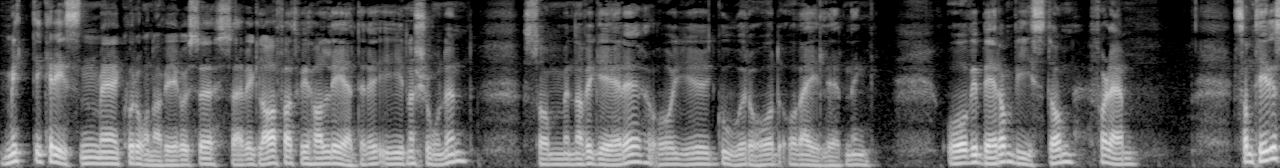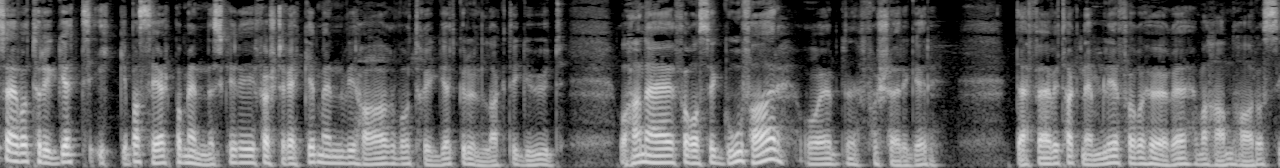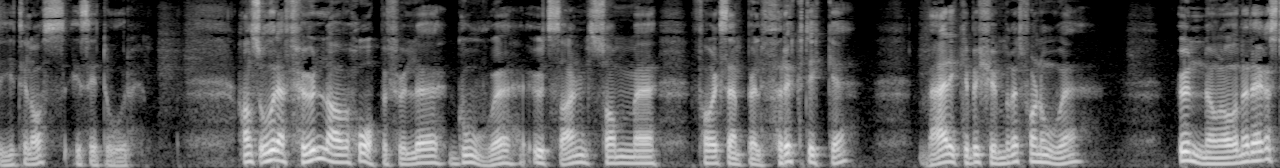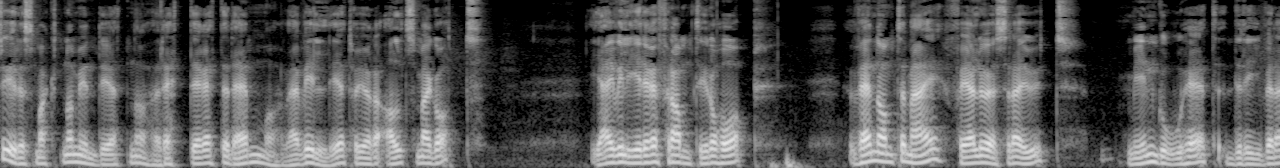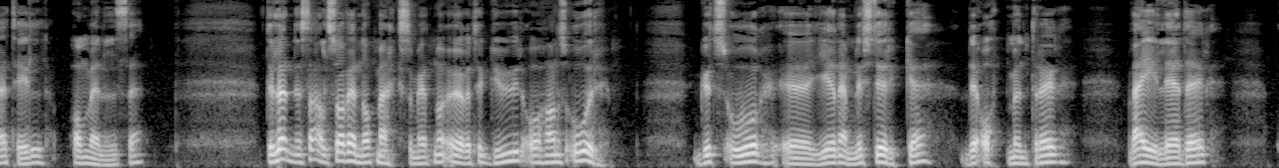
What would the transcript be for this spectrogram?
Midt i krisen med koronaviruset så er vi glad for at vi har ledere i nasjonen som navigerer og gir gode råd og veiledning. Og vi ber om visdom for dem. Samtidig så er vår trygghet ikke basert på mennesker i første rekke, men vi har vår trygghet grunnlagt i Gud. Og han er for oss en god far og en forsørger. Derfor er vi takknemlige for å høre hva han har å si til oss i sitt ord. Hans ord er full av håpefulle, gode utsagn som f.eks.: for eksempel frykt ikke, vær ikke bekymret for noe, underordne dere styresmakten og myndighetene, og rett dere etter dem og vær villige til å gjøre alt som er godt. Jeg vil gi dere framtid og håp. Vend om til meg, for jeg løser deg ut. Min godhet driver deg til omvendelse. Det lønner seg altså å vende oppmerksomheten og øret til Gud og Hans ord. Guds ord eh, gir nemlig styrke, det oppmuntrer, veileder,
